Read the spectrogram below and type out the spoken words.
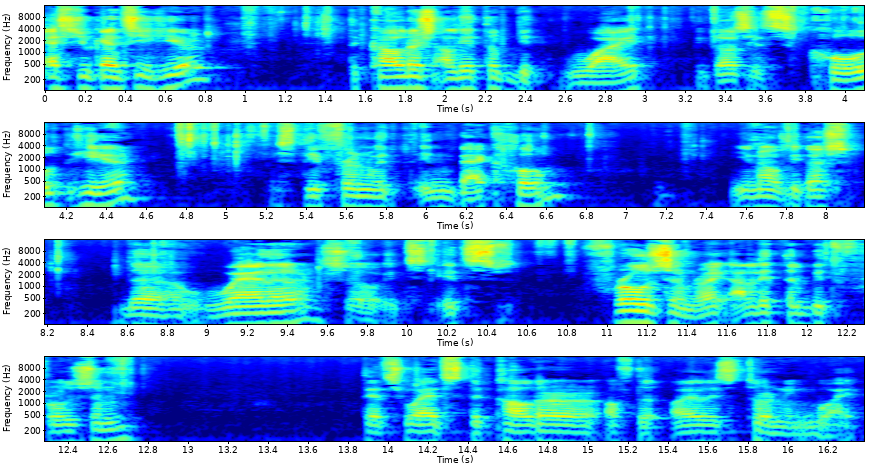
as you can see here, the color's a little bit white because it's cold here. It's different with in back home, you know, because the weather. So it's it's frozen, right? A little bit frozen. That's why it's the color of the oil is turning white.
